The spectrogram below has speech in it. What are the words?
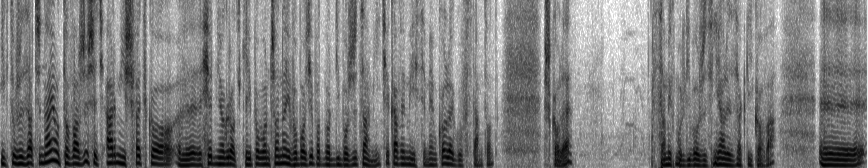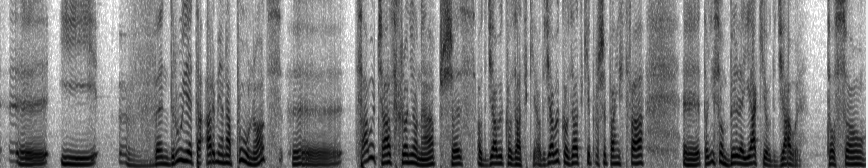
i którzy zaczynają towarzyszyć armii szwedzko-siedmiogrodzkiej połączonej w obozie pod Modliborzycami. Ciekawe miejsce, miałem kolegów stamtąd w szkole z samych Modliborzyc, nie, ale z Zaklikowa. E, e, I wędruje ta armia na północ, e, cały czas chroniona przez oddziały kozackie. Oddziały kozackie, proszę Państwa, to nie są byle jakie oddziały. To są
